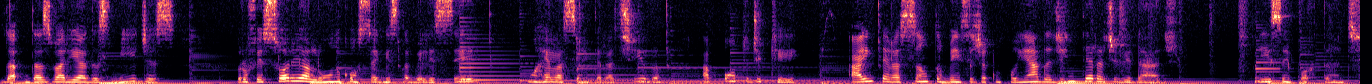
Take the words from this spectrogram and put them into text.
da, das variadas mídias, Professor e aluno conseguem estabelecer uma relação interativa a ponto de que a interação também seja acompanhada de interatividade. Isso é importante.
